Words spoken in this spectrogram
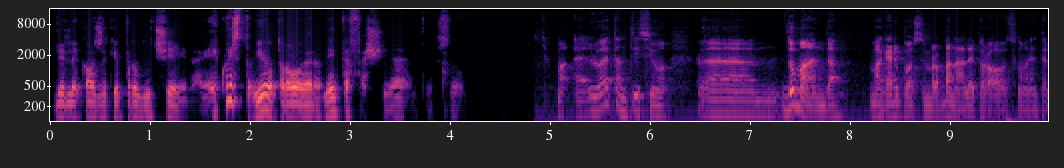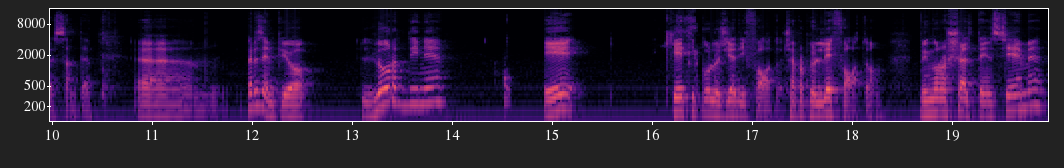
delle cose che produceva e questo io lo trovo veramente affascinante, insomma. Ma eh, lo è tantissimo. Eh, domanda, magari può sembrare banale, però secondo me è interessante. Eh, per esempio, l'ordine e che tipologia di foto, cioè proprio le foto, vengono scelte insieme,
